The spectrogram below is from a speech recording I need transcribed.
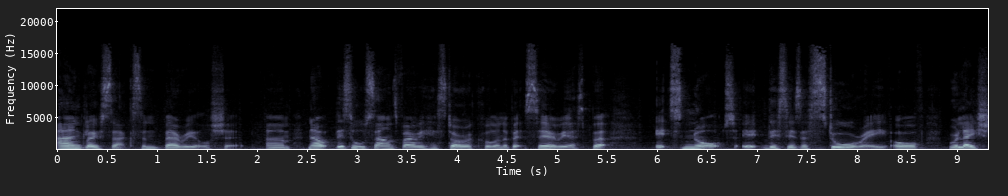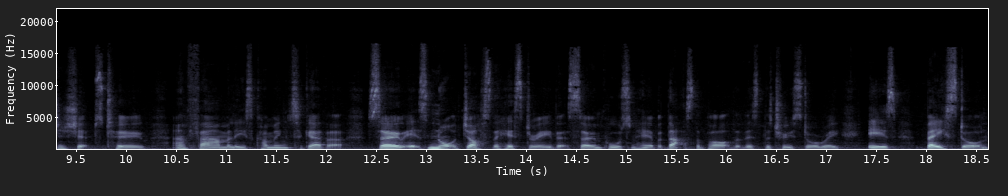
Anglo Saxon burial ship. Um, now, this all sounds very historical and a bit serious, but it's not. It, this is a story of relationships too and families coming together. So it's not just the history that's so important here, but that's the part that this the true story is based on.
